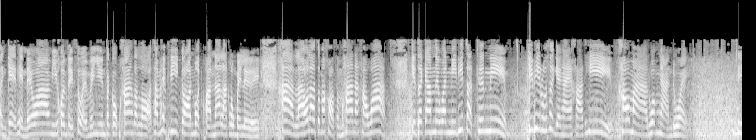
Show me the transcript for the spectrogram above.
สังเกตเห็นได้ว่ามีคนสวยๆมายืนประกบข้างตลอดทำให้พิธีกรหมดความน่ารักลงไปเลย ค่ะ แล้วเราจะมาขอสัมภาษณ์นะคะว่า กิจกรรมในวันนี้ที่จัดขึ้นนี่พี่ๆรู้สึกยังไงคะที่เข้ามาร่วมงานด้วยพี่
